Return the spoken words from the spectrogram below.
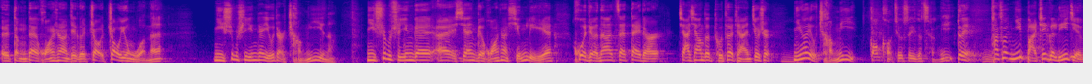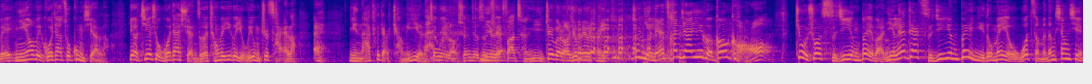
呃，等待皇上这个召召用我们，你是不是应该有点诚意呢？你是不是应该哎先给皇上行礼，或者呢再带点家乡的土特产？就是你要有诚意。高考就是一个诚意。对，他说你把这个理解为你要为国家做贡献了，要接受国家选择，成为一个有用之才了。哎，你拿出点诚意来。这位老兄就是缺乏诚意。这位老兄没有诚意，就你连参加一个高考，就说死记硬背吧，你连点死记硬背你都没有，我怎么能相信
